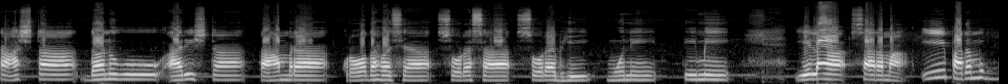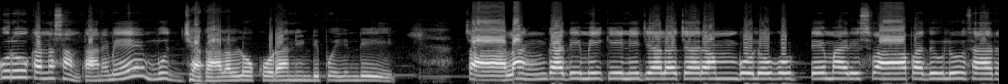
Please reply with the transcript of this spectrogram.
కాష్ట ధనువు అరిష్ట తామ్ర క్రోధవశ సురస సురభి ముని తిమి ఇలా సరమ ఈ పదముగ్గురు కన్న సంతానమే ముజ్జగాలలో కూడా నిండిపోయింది. చాలంగదిమికి నిజలచరంబులు ఉట్టె మరి స్వాపదులు సర్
